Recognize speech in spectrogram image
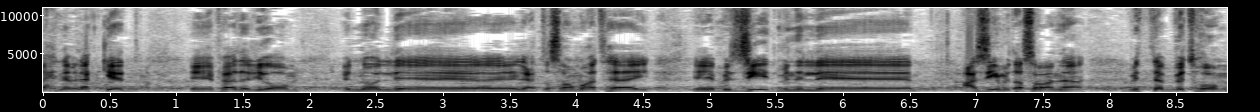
إحنا بنأكد إيه، في هذا اليوم إنه الاعتصامات هاي إيه، بتزيد من عزيمة اسرانا بتثبتهم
